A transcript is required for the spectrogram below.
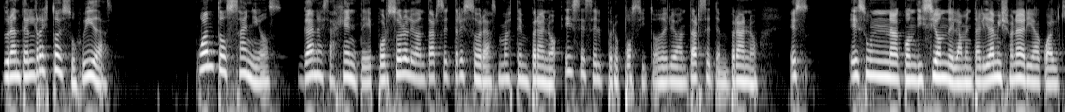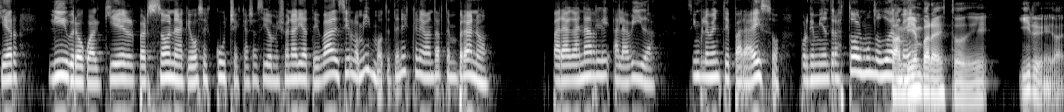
durante el resto de sus vidas. ¿Cuántos años gana esa gente por solo levantarse tres horas más temprano? Ese es el propósito de levantarse temprano. Es es una condición de la mentalidad millonaria. Cualquier libro, cualquier persona que vos escuches que haya sido millonaria te va a decir lo mismo. Te tenés que levantar temprano para ganarle a la vida. Simplemente para eso. Porque mientras todo el mundo duerme. También para esto de ir eh, a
